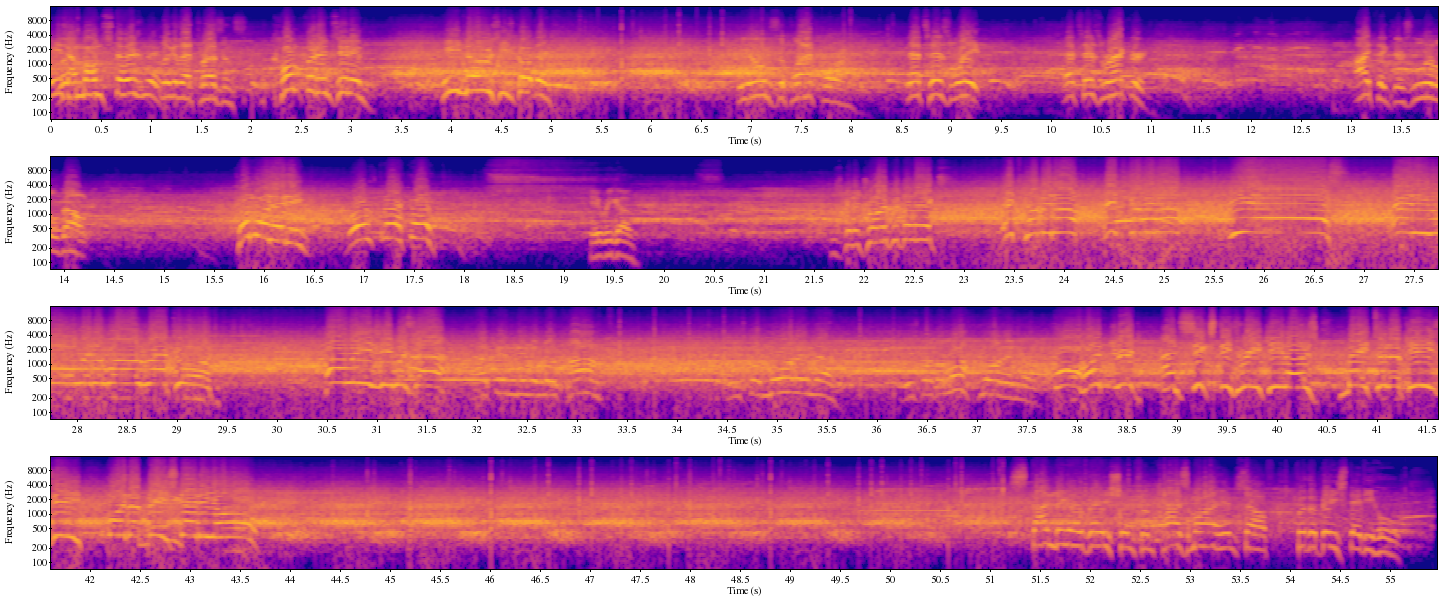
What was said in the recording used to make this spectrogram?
He's Look- a monster, isn't he? Look at that presence. Confidence in him. He knows he's got this. He owns the platform. That's his weight. That's his record. I think there's little doubt. Come on, Eddie. World record. Here we go. He's going to drive with the legs. It's coming up. It's coming up. Yes! Eddie Hall with a world record. How easy was that? I couldn't even look hard. He's got more in there. He's got a lot more in there. 463 kilos made to look easy by the beast Eddie Hall. Standing ovation from Kazmaier himself for the beast Eddie Hall.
